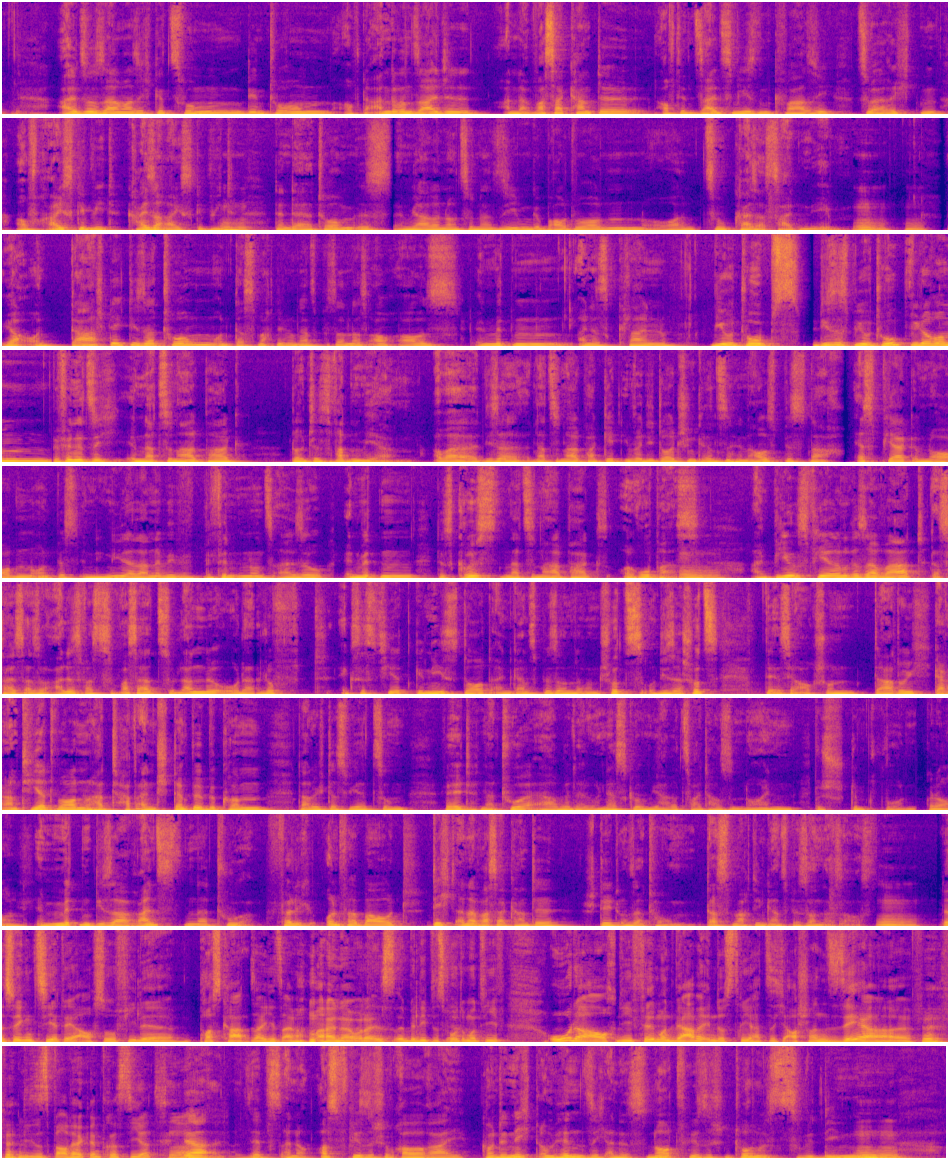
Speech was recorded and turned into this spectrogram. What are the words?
Also sah man sich gezwungen, den Turm auf der anderen Seite an der Wasserkante, auf den Salzwiesen quasi zu errichten, auf Reichsgebiet, Kaiserreichsgebiet. Mhm. Denn der Turm ist im Jahre 1907 gebaut worden und zu Kaiserszeiten eben. Mhm, mh. Ja, und da steht dieser Turm und das macht ihn ganz besonders auch aus, inmitten eines kleinen Biotops. Dieses Biotop wiederum befindet sich im Nationalpark Deutsches Wattenmeer. Aber dieser Nationalpark geht über die deutschen Grenzen hinaus bis nach Esbjerg im Norden und bis in die Niederlande. Wir befinden uns also inmitten des größten Nationalparks Europas. Mhm. Ein Biosphärenreservat, das heißt also alles, was zu Wasser, zu Lande oder Luft existiert, genießt dort einen ganz besonderen Schutz. Und dieser Schutz, der ist ja auch schon dadurch garantiert worden und hat, hat einen Stempel bekommen, dadurch, dass wir zum Weltnaturerbe der UNESCO im Jahre 2009 bestimmt wurden. Genau. Und inmitten dieser reinsten Natur, völlig unverbaut, dicht an der Wasserkante, steht unser Turm. Das macht ihn ganz besonders aus. Mhm. Deswegen ziert er auch so viele Postkarten, sage ich jetzt einfach mal, ne? oder ist ein beliebtes ja. Fotomotiv. Oder auch die Film- und Werbeindustrie hat sich auch schon sehr für, für dieses Bauwerk interessiert. Ne? Ja, selbst eine ostfriesische Brauerei konnte nicht umhin, sich eines nordfriesischen Turmes zu bedienen. Mhm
